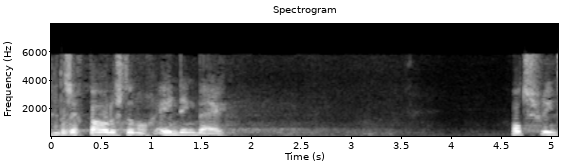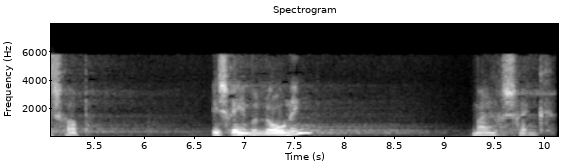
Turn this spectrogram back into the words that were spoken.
En dan zegt Paulus er nog één ding bij. Gods vriendschap is geen beloning, maar een geschenk.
